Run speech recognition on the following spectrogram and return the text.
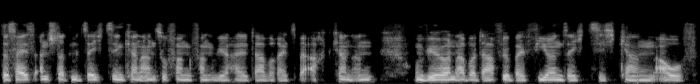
Das heißt, anstatt mit 16 Kern anzufangen, fangen wir halt da bereits bei 8 Kern an und wir hören aber dafür bei 64 Kernen auf.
